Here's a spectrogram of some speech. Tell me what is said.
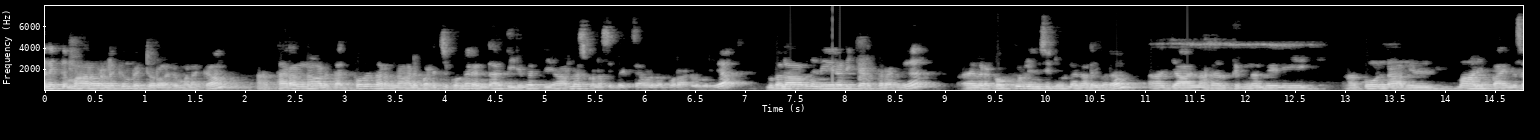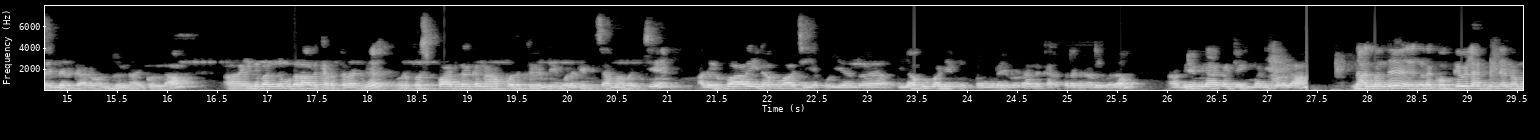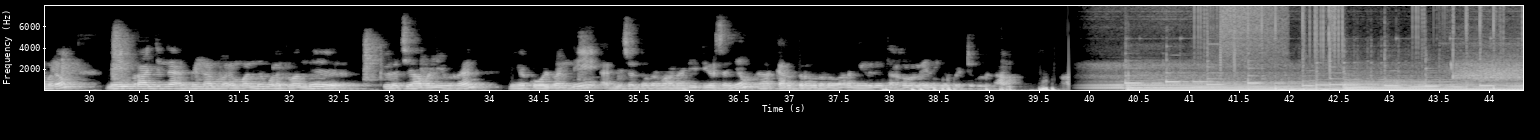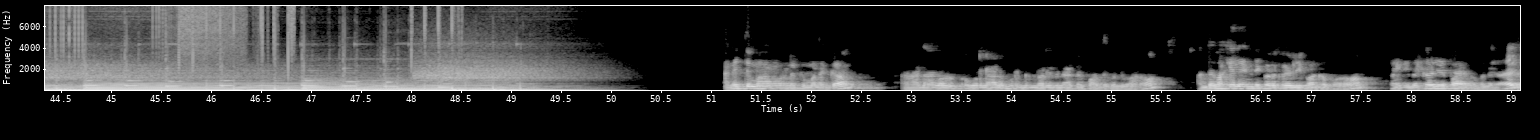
அனைத்து மாணவர்களுக்கும் பெற்றோர்களுக்கும் வணக்கம். தரம் நாலு தற்போது தரம் நாலு படிச்சுக்கொண்டு ரெண்டாயிரத்தி இருபத்தி ஆறுல ஸ்காலர்ஷிப் எக்ஸாம் எழுத போறாங்களுடைய முதலாவது நேரடி கருத்தரங்கு இவரை கொக்கூர் இன்ஸ்டிடியூட்ல நடைபெறும். ஜால் நகர் திருநெல்வேலி கோண்டாவில் மானிப்பா இந்த சைடில் இருக்காரு வந்து ஜாயின் கொள்ளலாம் இது வந்து முதலாவது கருத்தரங்கு. ஒரு ஃபர்ஸ்ட் பார்ட்ல இருக்க நாற்பது கேள்வி உங்களுக்கு எக்ஸாமா வச்சு அதை எவ்வாறு இலகுவா செய்யக்கூடிய என்ற இலகு வழி நுட்ப முறைகளோட அந்த கருத்தரங்கு நடைபெறும். விரும்பினாக ஜெயின் ஜாயின் பண்ணிக்கொள்ளலாம். நான் வந்து எங்களோட கொக்கவில் அட்மின் நம்பரும் மெயின் பிரான்ச்சின் அட்மின் நம்பரும் வந்து உங்களுக்கு வந்து கீழே ஷேர் பண்ணி விடுறேன். நீங்கள் கால் பண்ணி அட்மிஷன் தொடர்பான டீட்டெயில்ஸையும் கருத்துறவு தொடர்பான மேலதிக தகவல்களை நீங்கள் பெற்றுக்கொள்ளலாம். அனைத்து மாணவர்களுக்கும் வணக்கம். நாங்கள் ஒரு நாளும் ஒரு நுண்ணறிவு நாட்கள் பார்த்து கொண்டு வரோம். அந்த வகையில் இன்றைக்கு ஒரு கேள்வி பார்க்க போகிறோம் இந்த கேள்வியை பாருங்க பிள்ளைகள்.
